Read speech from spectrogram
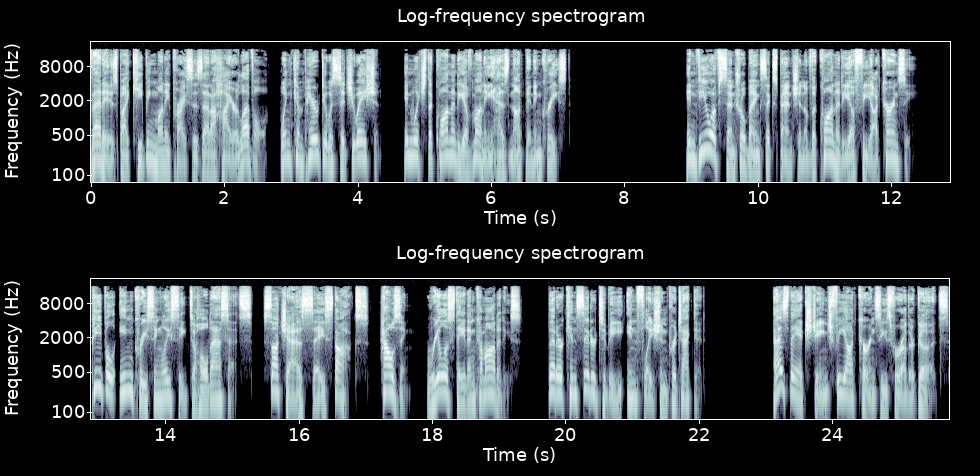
That is, by keeping money prices at a higher level when compared to a situation in which the quantity of money has not been increased. In view of central banks' expansion of the quantity of fiat currency, people increasingly seek to hold assets, such as, say, stocks, housing, real estate, and commodities, that are considered to be inflation protected. As they exchange fiat currencies for other goods,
